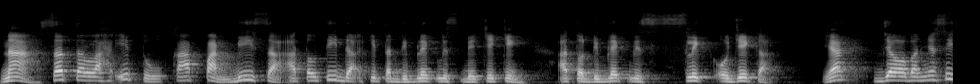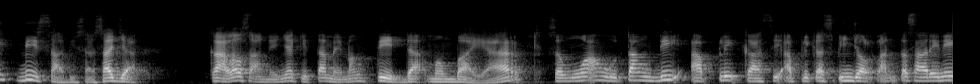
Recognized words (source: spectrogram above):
Nah setelah itu kapan bisa atau tidak kita di blacklist B checking atau di blacklist Slick OJK? Ya jawabannya sih bisa-bisa saja kalau seandainya kita memang tidak membayar semua hutang di aplikasi-aplikasi pinjol. Lantas hari ini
